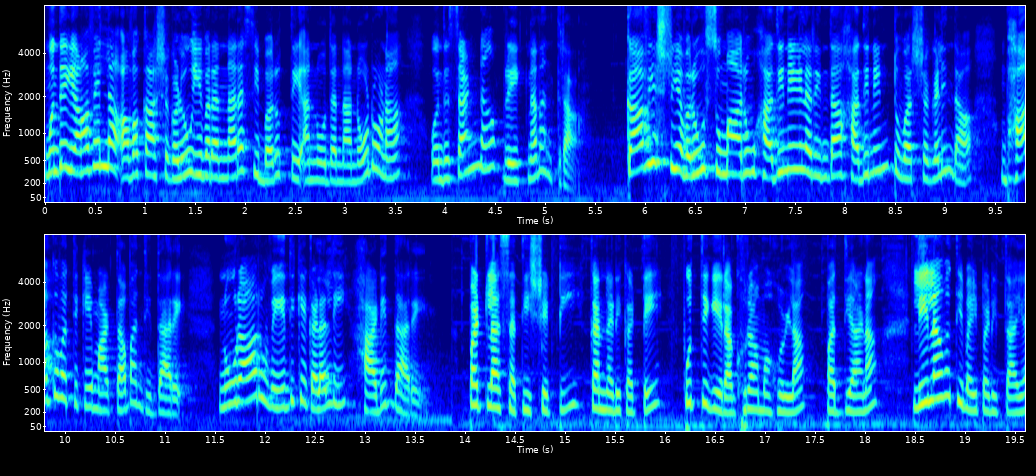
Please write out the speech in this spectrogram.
ಮುಂದೆ ಯಾವೆಲ್ಲ ಅವಕಾಶಗಳು ಇವರ ನರಸಿ ಬರುತ್ತೆ ಅನ್ನೋದನ್ನ ನೋಡೋಣ. ಒಂದು ಸಣ್ಣ ಬ್ರೇಕ್ನ ನಂತರ. ಕಾವ್ಯಶ್ರೀ ಅವರು ಸುಮಾರು ಹದಿನೇಳರಿಂದ ಹದಿನೆಂಟು ವರ್ಷಗಳಿಂದ ಭಾಗವತಿಕೆ ಮಾಡ್ತಾ ಬಂದಿದ್ದಾರೆ. ನೂರಾರು ವೇದಿಕೆಗಳಲ್ಲಿ ಹಾಡಿದ್ದಾರೆ. ಪಟ್ಲ ಸತೀಶ್ ಶೆಟ್ಟಿ, ಕನ್ನಡಿಕಟ್ಟೆ, ಪುತ್ತಿಗೆ ರಘುರಾಮ ಹೊಳ್ಳ ಪದ್ಯಾಣ, ಲೀಲಾವತಿ ಬೈಪಡಿತಾಯ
